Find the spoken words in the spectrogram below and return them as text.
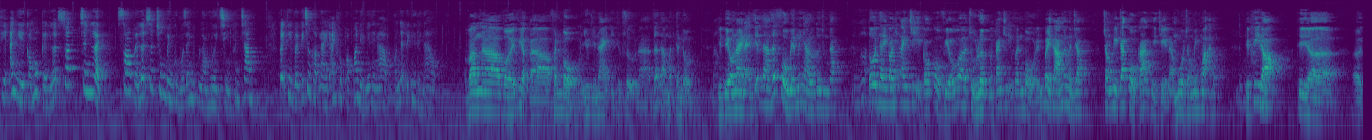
thì anh ấy có một cái lợi suất chênh lệch so với lợi suất trung bình của một danh mục là 19%. Vậy thì với cái trường hợp này thì anh Phục có quan điểm như thế nào, có nhận định như thế nào? Vâng, à, với việc à, phân bổ như thế này thì thực sự là rất là mất cân đối. Vâng. Thì điều này lại diễn ra rất phổ biến với nhà đầu tư chúng ta. Tôi thấy có những anh chị có cổ phiếu à, chủ lực mà các anh chị phân bổ đến 7 80%, trong khi các cổ khác thì chỉ là mua cho minh họa thôi. Đúng thì khi đó thì uh, uh,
